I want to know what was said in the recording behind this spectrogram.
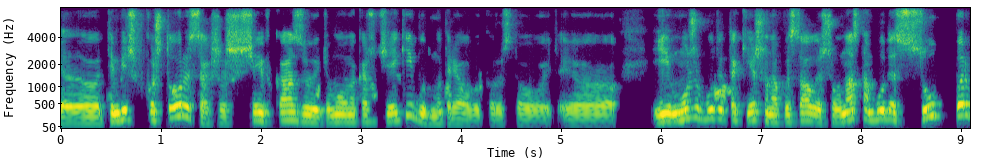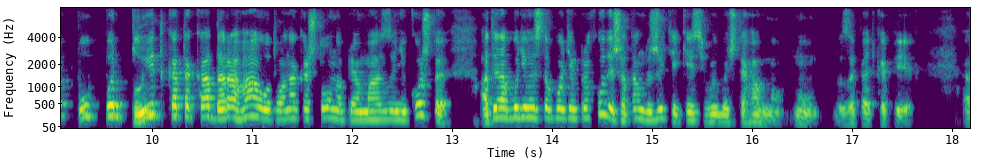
е, тим більше в кошторисах же ще й вказують, умовно кажучи, який будматеріал використовують. Е, і може бути таке, що написали, що у нас там буде супер-пупер плитка така дорога, от вона коштовна прямо в магазині коштує, а ти на будівництво потім приходиш, а там лежить якесь, вибачте, гавно, ну, за 5 копійок. Е,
